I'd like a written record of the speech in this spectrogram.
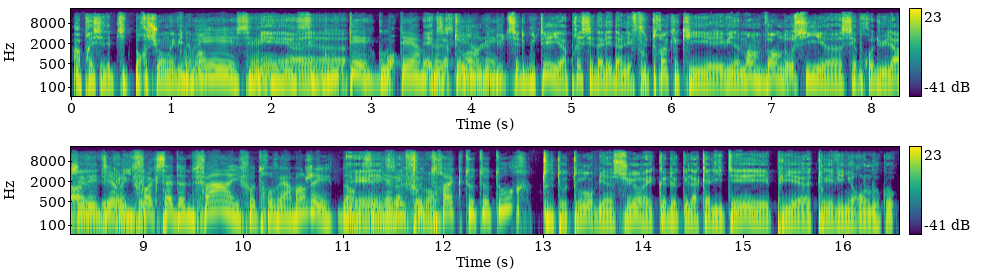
après, c'est des petites portions, évidemment. Oui, c'est Mais, c'est euh, goûter, goûter un peu Exactement, ce le but c'est de goûter et après c'est d'aller dans les food trucks qui évidemment vendent aussi euh, ces produits-là. J'allais de dire, une fois que ça donne faim, il faut trouver à manger. Donc, il y a des food trucks tout autour? Tout autour, bien sûr, et que de la qualité et puis euh, tous les vignerons locaux.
